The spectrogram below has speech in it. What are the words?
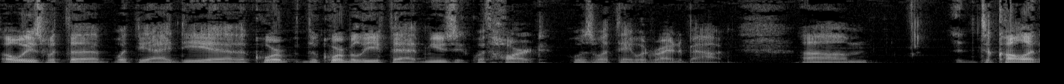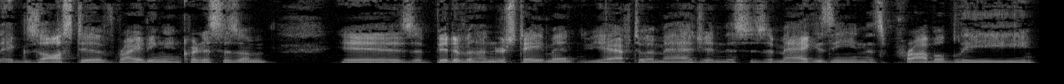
always with the with the idea, the core the core belief that music with heart was what they would write about. Um, to call it exhaustive writing and criticism is a bit of an understatement. You have to imagine this is a magazine that's probably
